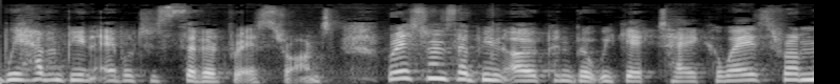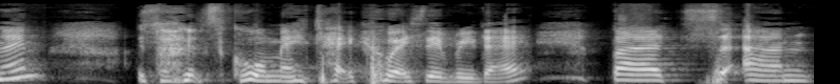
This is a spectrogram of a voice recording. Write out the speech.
we haven't been able to sit at restaurants. Restaurants have been open, but we get takeaways from them. So it's gourmet takeaways every day. But um,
